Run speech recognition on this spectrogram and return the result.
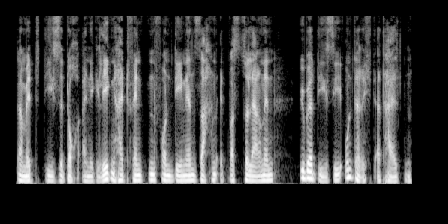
damit diese doch eine Gelegenheit fänden, von denen Sachen etwas zu lernen, über die sie Unterricht erteilten.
